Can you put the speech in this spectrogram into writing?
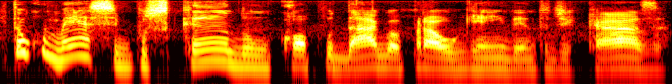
Então comece buscando um copo d'água para alguém dentro de casa.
